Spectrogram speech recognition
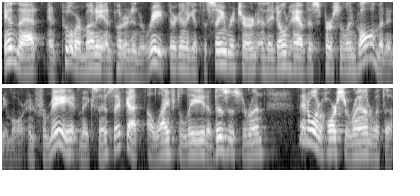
end that and pool their money and put it in the REIT, they're going to get the same return and they don't have this personal involvement anymore. And for me, it makes sense. They've got a life to lead, a business to run. They don't want to horse around with the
